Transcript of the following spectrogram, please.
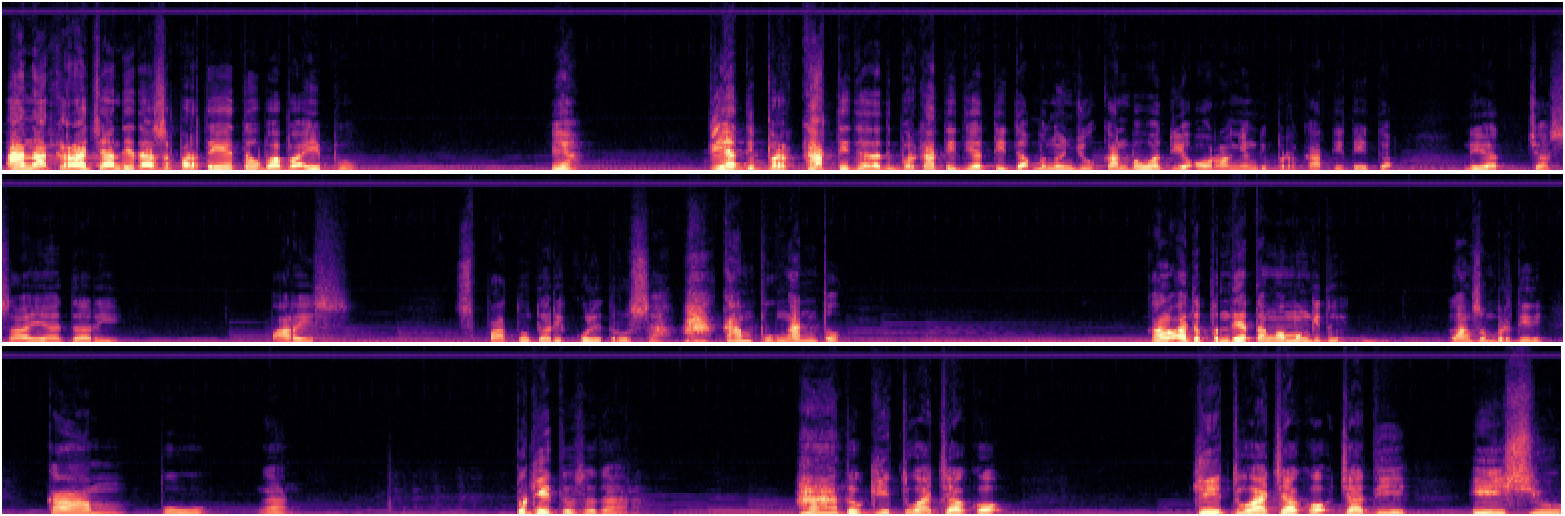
Anak kerajaan tidak seperti itu Bapak Ibu. Iya. Dia diberkati, tidak diberkati, dia tidak menunjukkan bahwa dia orang yang diberkati, tidak. Lihat jas saya dari Paris, sepatu dari kulit rusa. Ah, kampungan tuh. Kalau ada pendeta ngomong gitu, langsung berdiri. Kampungan. Begitu saudara. Aduh gitu aja kok. Gitu aja kok jadi isu.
